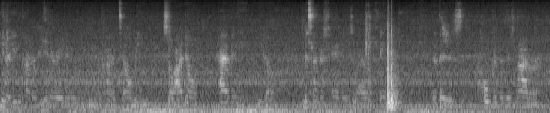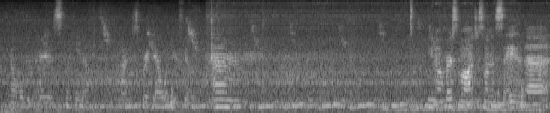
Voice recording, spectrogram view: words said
you know, you can kind of reiterate it and you know, kind of tell me, so I don't have any, you know, misunderstandings, or I don't think that there's hope and that there's not, or no hope and there is, like, you know, kind of just break down what you're feeling. Um, you know, first of all, I just want to say that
